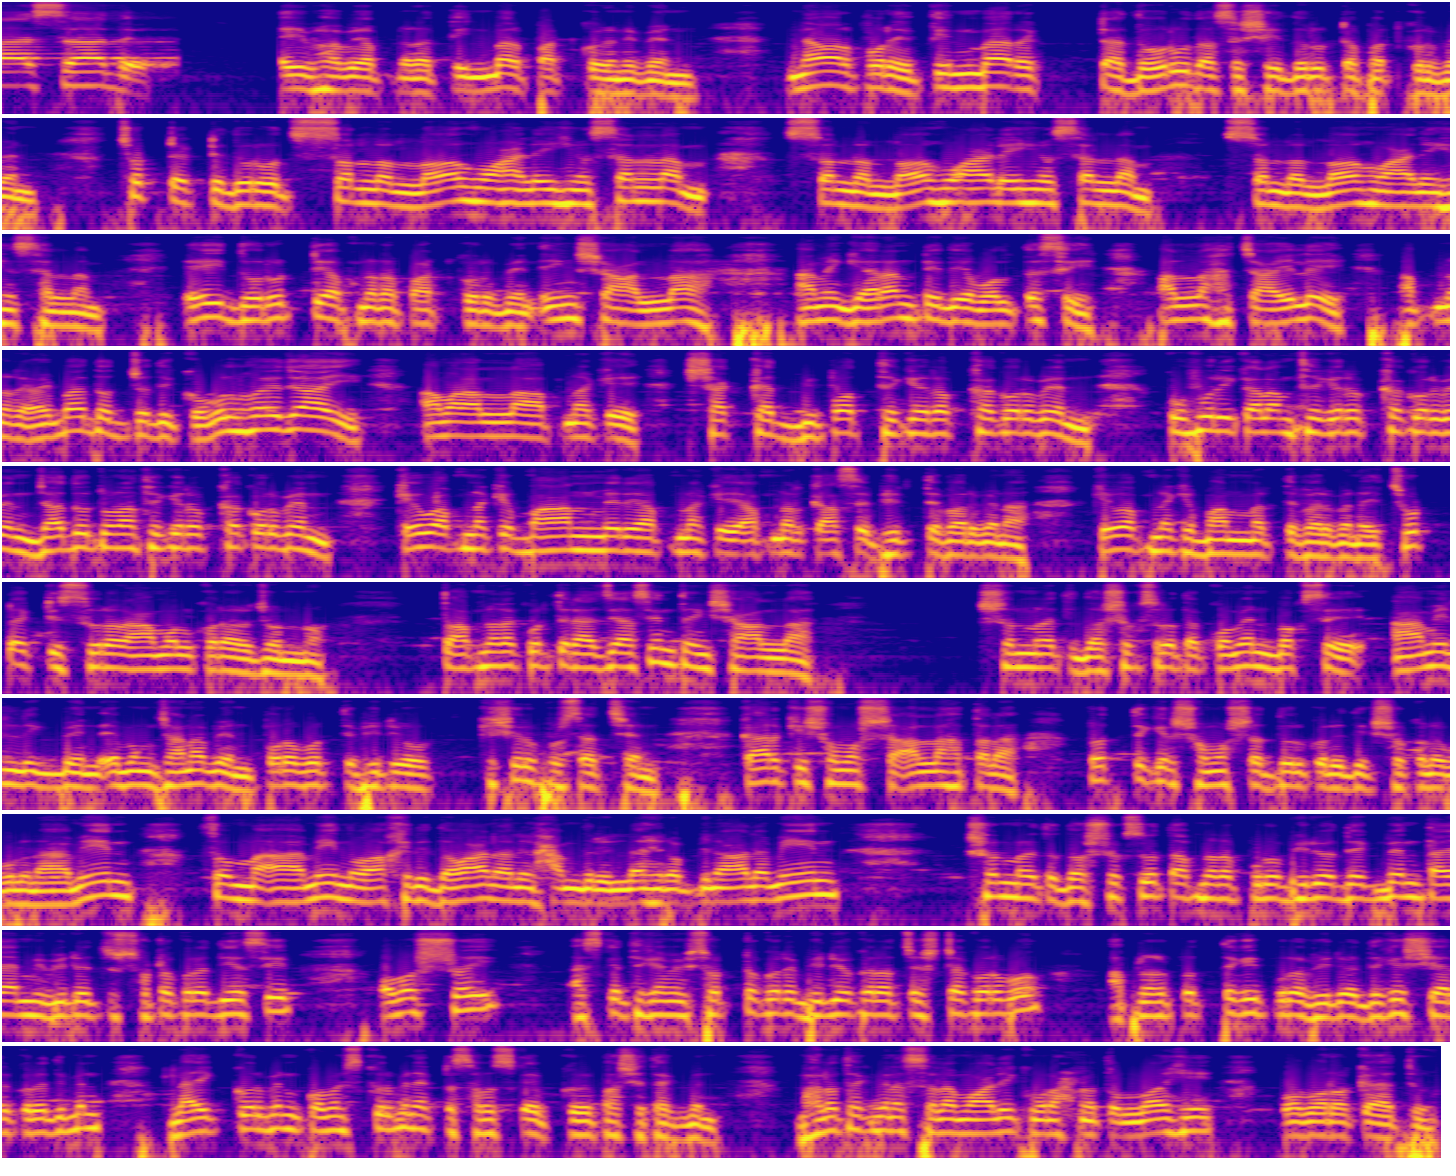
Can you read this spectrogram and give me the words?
মাসাদ। এইভাবে আপনারা তিনবার পাঠ করে নেবেন। নেওয়ার পরে তিনবার একটা দরুদ আছে, সেই দরুদটা পাঠ করবেন। ছোট্ট একটি দরুদ, সাল্লাল্লাহু আলাইহি ওয়াসাল্লাম, সাল্লাল্লাহু আলাইহি ওয়াসাল্লাম, সাল্লাল্লাহু আলাইহি সাল্লাম এই দরুদটি আপনারা পাঠ করবেন। ইনশাআল্লাহ আমি গ্যারান্টি দিয়ে বলতেছি, আল্লাহ চাইলে আপনার ইবাদত যদি কবুল হয়ে যায়, আমার আল্লাহ আপনাকে সাক্ষাৎ বিপদ থেকে রক্ষা করবেন, কুফুরি কালাম থেকে রক্ষা করবেন, জাদুটোনা থেকে রক্ষা করবেন। কেউ আপনাকে বান মেরে আপনাকে আপনার কাছে ভিড়তে পারবে না, কেউ আপনাকে বান মারতে পারবে না। এই ছোট্ট একটি সুরার আমল করার জন্য। তো আপনারা করতে রাজি আছেন তো ইনশাআল্লাহ? সম্মানিত দর্শক শ্রোতা কমেন্ট বক্সে আমির লিখবেন এবং জানাবেন পরবর্তী ভিডিও কিসের উপর চাচ্ছেন, কার কি সমস্যা, আল্লাহ তালা প্রত্যেকের সমস্যা দূর করে দিক, সকলে বলুন আমিন। আমিন ও আখিরি দেওয়ান আলহামদুলিল্লাহ রবিন আলমিন। সম্মানিত দর্শক শ্রোতা, আপনারা পুরো ভিডিও দেখবেন, তাই আমি ভিডিওটি ছোট করে দিয়েছি। অবশ্যই আজকে থেকে আমি ছোট্ট করে ভিডিও করার চেষ্টা করব। আপনারা প্রত্যেকেই পুরো ভিডিও দেখে শেয়ার করে দিবেন লাইক করবেন কমেন্টস করবেন, একটা সাবস্ক্রাইব করে পাশে থাকবেন। ভালো থাকবেন, আসসালামু আলাইকুম রহমতুল্লাহি ওবরাকাতু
